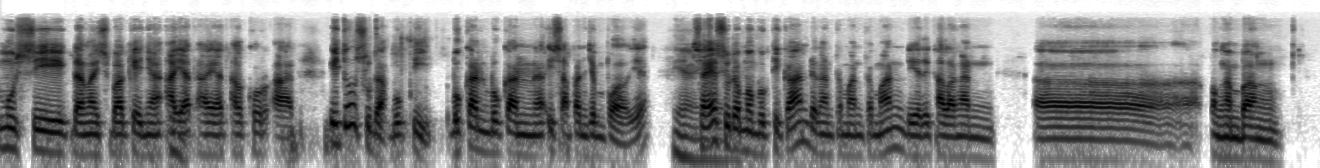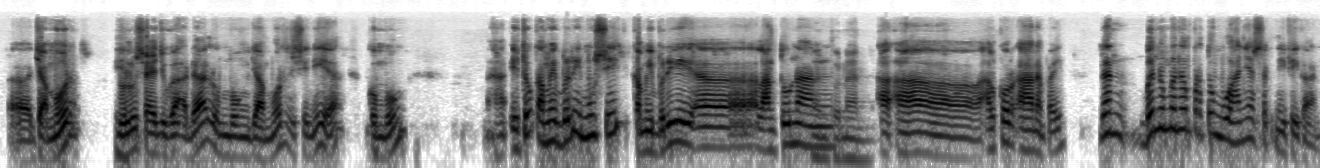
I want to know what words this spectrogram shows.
musik dan lain sebagainya, ayat-ayat Al-Qur'an, itu sudah bukti, bukan bukan isapan jempol ya. Ya Saya ya, sudah membuktikan dengan teman-teman dari kalangan uh, pengembang uh, jamur. Ya. Dulu saya juga ada lumbung jamur di sini ya, kumbung. Nah, itu kami beri musik, kami beri uh, lantunan, lantunan. Uh, uh, Al-Qur'an apa ya. Dan benar-benar pertumbuhannya signifikan.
